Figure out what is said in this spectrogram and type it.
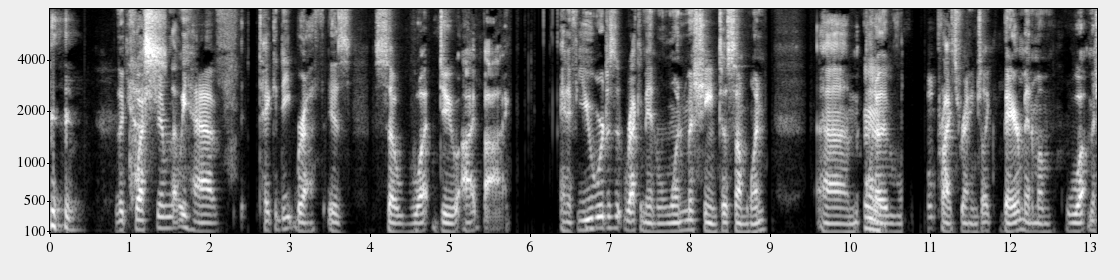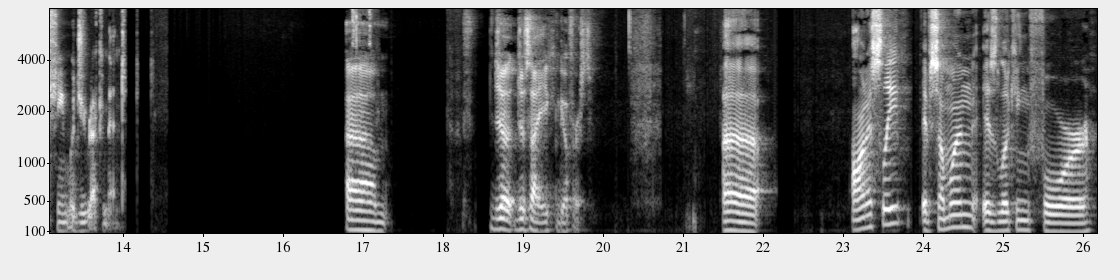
the Yes. question that we have, take a deep breath, is so what do I buy? And if you were to recommend one machine to someone um, at a price range, like bare minimum, what machine would you recommend? um, jo- Josiah, you can go first. Uh, honestly, if someone is looking for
